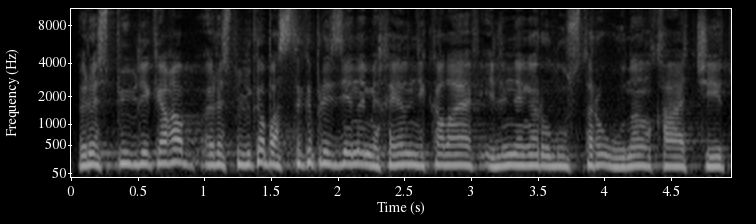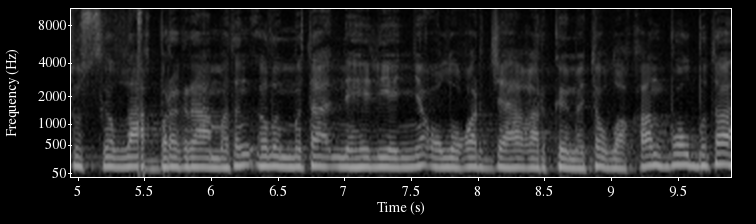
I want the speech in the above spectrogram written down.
Республикаға республика бастығы президенті Михаил Николаев илинеңер улустары унан қачы тусыллақ программатын ылыммыта нәхелиенне олуғар жағар көметі олақан болбыта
